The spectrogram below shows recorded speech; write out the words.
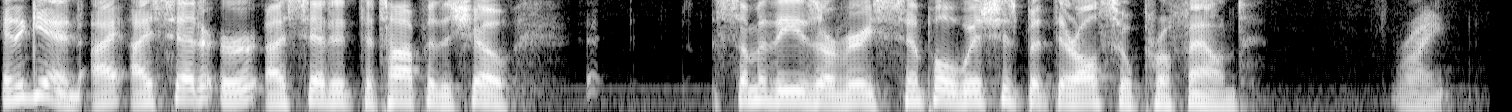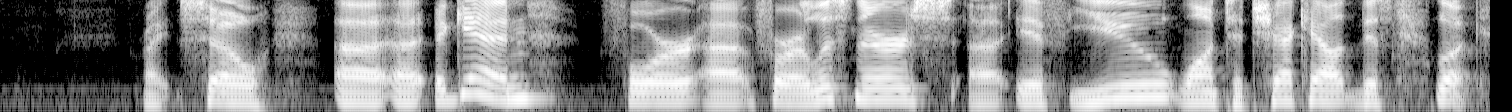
And again, I, I said er, I said at the top of the show, some of these are very simple wishes, but they're also profound. Right. Right. So uh, uh, again, for uh, for our listeners, uh, if you want to check out this, look,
